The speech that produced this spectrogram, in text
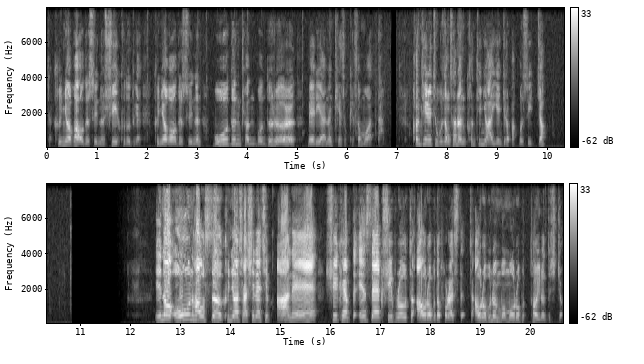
자, 그녀가 얻을 수 있는 she could get. 그녀가 얻을 수 있는 모든 견본들을 메리안은 계속해서 모았다. continue to 부정사는 continue ing로 바꿀 수 있죠. In her own house, 그녀 자신의 집 안에 she kept insect she brought out of the forest. 자, out of는 뭐뭐로부터 이런 뜻이죠.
